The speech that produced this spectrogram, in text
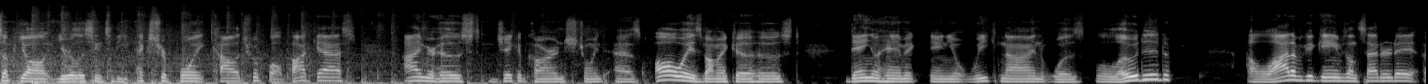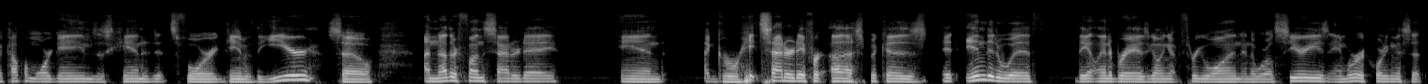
What's up, y'all? You're listening to the Extra Point College Football Podcast. I'm your host, Jacob Karnes, joined as always by my co host, Daniel Hammock. Daniel, week nine was loaded. A lot of good games on Saturday, a couple more games as candidates for game of the year. So, another fun Saturday and a great Saturday for us because it ended with the Atlanta Braves going up 3 1 in the World Series. And we're recording this at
